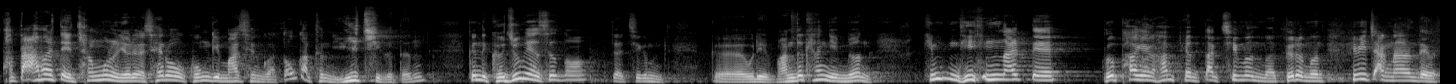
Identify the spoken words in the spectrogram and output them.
답답할 때 창문을 열어야 새로 공기 마시는 거와 똑같은 위치거든. 근데 그 중에서도 저 지금 그 우리 만덕향님은 힘, 힘날 때 법화경 한 편 딱 치면 뭐 들으면 힘이 쫙 나는데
